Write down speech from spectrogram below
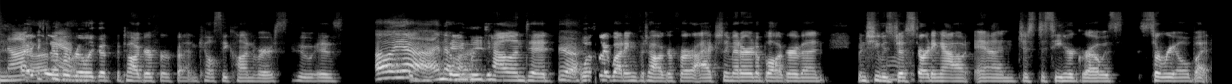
not I actually have a really good photographer friend, Kelsey Converse, who is Oh yeah, I know. her. insanely talented. Yeah. Was my wedding photographer. I actually met her at a blogger event when she was Oh. just starting out, and just to see her grow is surreal. But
